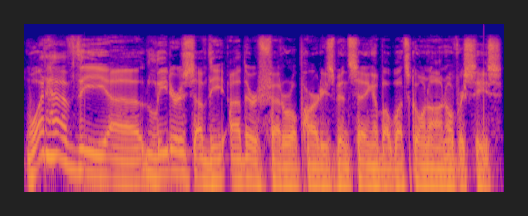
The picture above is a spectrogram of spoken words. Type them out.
What have the uh, leaders of the other federal parties been saying about what's going on overseas? communities?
